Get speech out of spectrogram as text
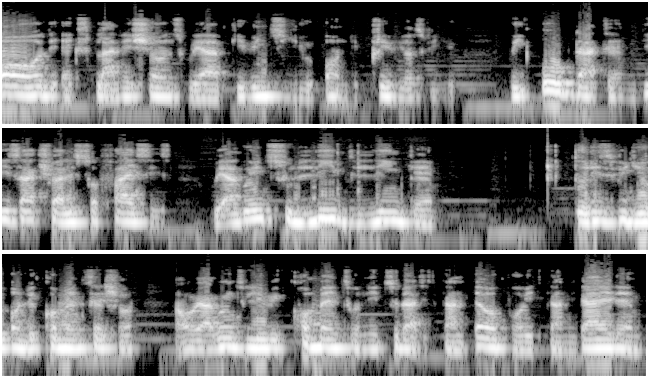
all the explanations we have given to you on the previous video. We hope that um, this actually suffices. We are going to leave the link um, to this video on the comment section and we are going to leave a comment on it so that it can help or it can guide them um,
